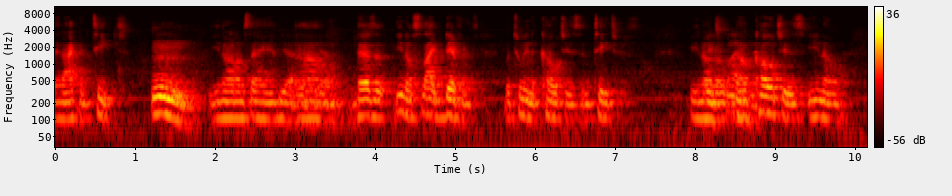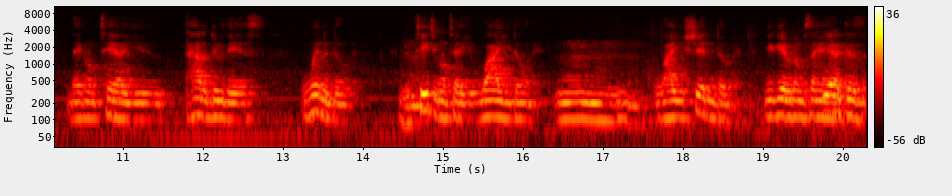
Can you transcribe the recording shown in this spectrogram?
that I can teach. Mm. You know what I'm saying? Yeah, um, yeah. There's a you know slight difference between the coaches and teachers. You know, the, the coaches, you know, they're gonna tell you how to do this, when to do it. The teacher gonna tell you why you doing it, Mm. why you shouldn't do it. You get what I'm saying? Yeah, because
